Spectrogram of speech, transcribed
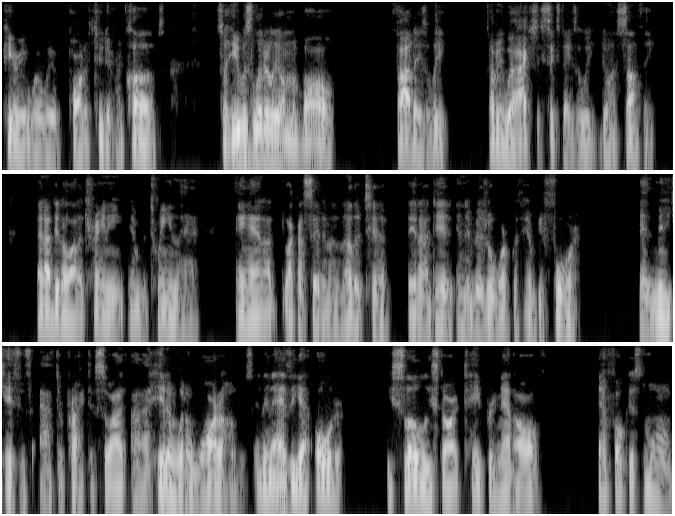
period where we were part of two different clubs. So he was literally on the ball five days a week. I mean, well, actually six days a week doing something. And I did a lot of training in between that. And I, like I said in another tip, and I did individual work with him before, in many cases after practice. So I, I hit him with a water hose. And then as he got older, we slowly started tapering that off and focused more on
